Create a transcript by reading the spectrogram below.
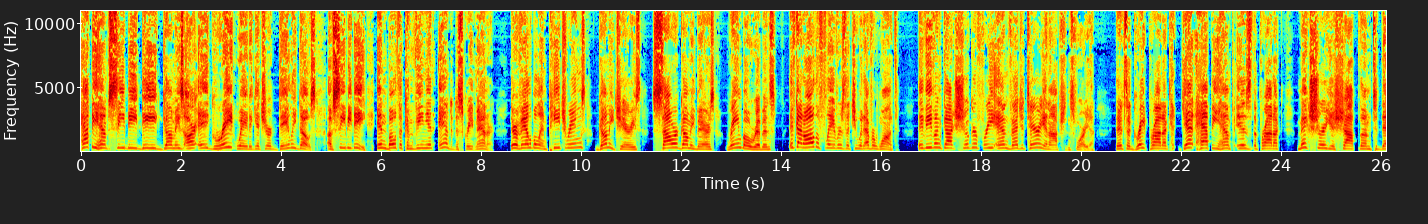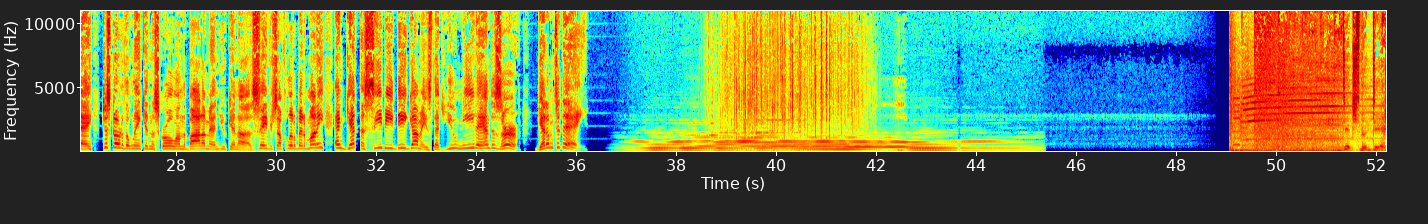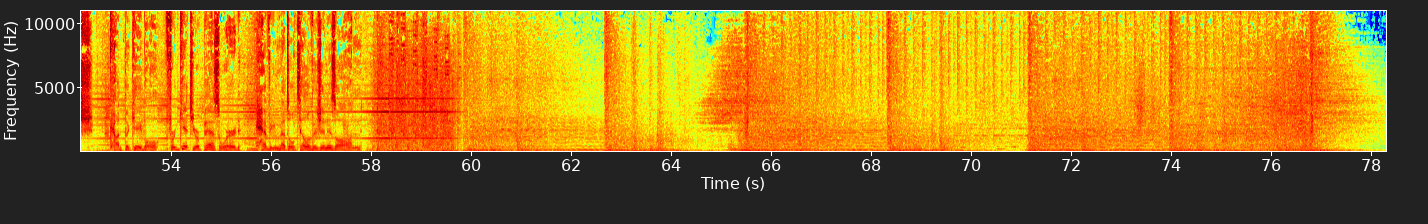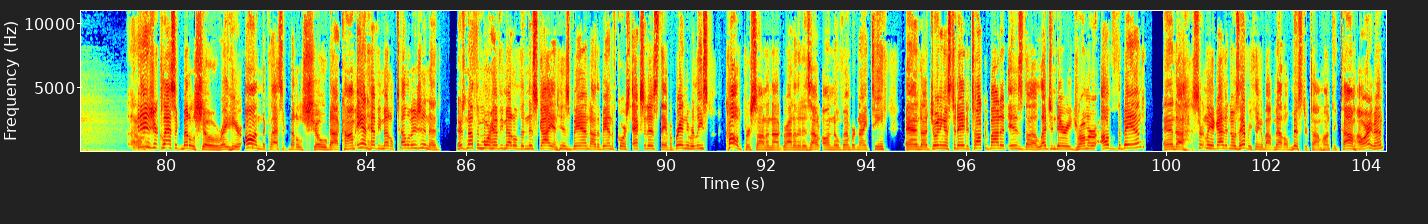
Happy Hemp CBD gummies are a great way to get your daily dose of CBD in both a convenient and a discreet manner. They're available in peach rings, gummy cherries, sour gummy bears, rainbow ribbons. They've got all the flavors that you would ever want. They've even got sugar free and vegetarian options for you. It's a great product. Get Happy Hemp is the product. Make sure you shop them today. Just go to the link in the scroll on the bottom and you can uh, save yourself a little bit of money and get the CBD gummies that you need and deserve. Get them today. Ditch the dish. Cut the cable. Forget your password. Heavy Metal Television is on. Classic Metal Show right here on the classicmetalshow.com and Heavy Metal Television. And there's nothing more heavy metal than this guy and his band. Uh, the band, of course, Exodus. They have a brand new release called Persona Non Grata that is out on November 19th. And uh, joining us today to talk about it is the legendary drummer of the band and uh, certainly a guy that knows everything about metal, Mr. Tom Hunting. Tom, how are you, man?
